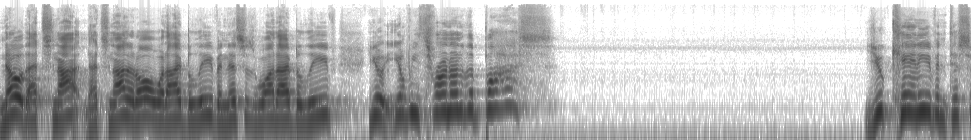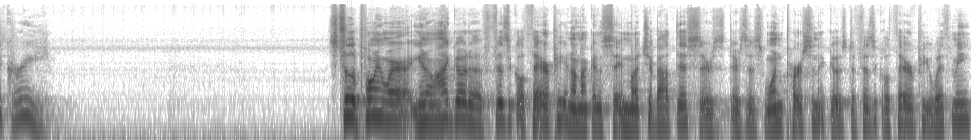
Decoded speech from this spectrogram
No, that's not, that's not at all what I believe, and this is what I believe. You, you'll be thrown under the bus. You can't even disagree. It's to the point where, you know, I go to physical therapy, and I'm not going to say much about this. There's, there's this one person that goes to physical therapy with me,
